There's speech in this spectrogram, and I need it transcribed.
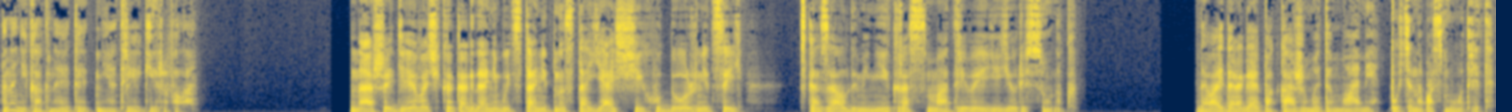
Она никак на это не отреагировала. Наша девочка когда-нибудь станет настоящей художницей, сказал Доминик, рассматривая ее рисунок. Давай, дорогая, покажем это маме, пусть она посмотрит.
